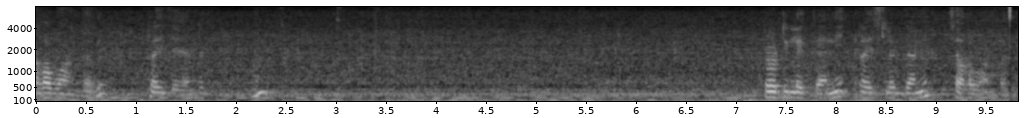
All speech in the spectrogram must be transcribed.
చాలా బాగుంటుంది. ట్రై చేయండి. రోటీలకు కానీ రైస్లకు కానీ చాలా బాగుంటుంది.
